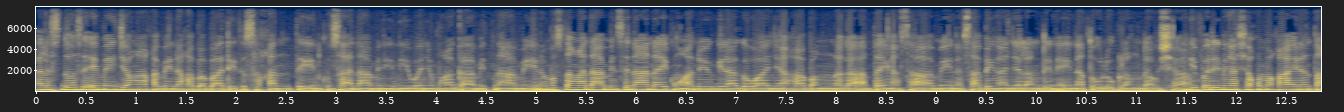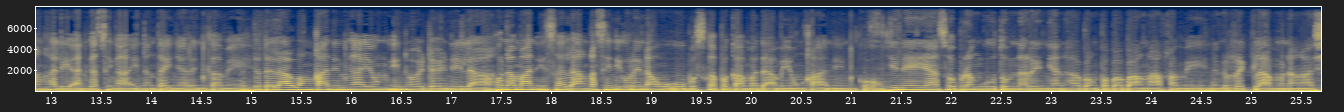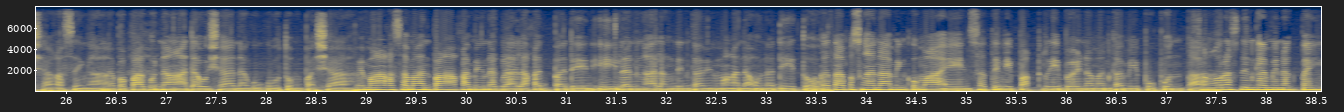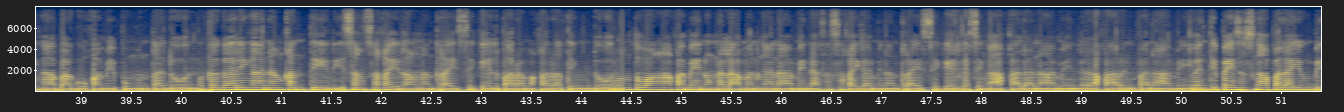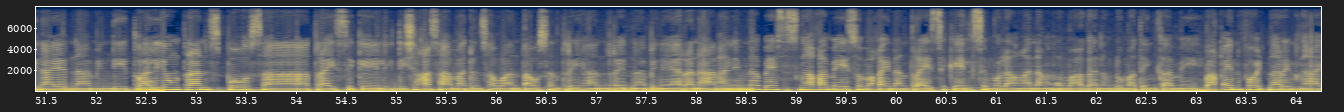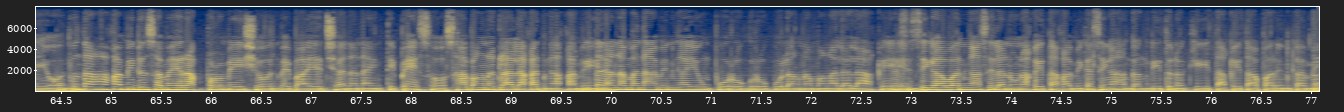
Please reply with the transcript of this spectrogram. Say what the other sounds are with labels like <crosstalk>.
Alas 12.30 nga kami nakababa dito sa kantin kung saan namin iniwan yung mga gamit namin. Kinamusta nga namin si nanay kung ano yung ginagawa niya habang nag-aantay nga sa amin. Ang sabi nga niya lang din ay natulog lang daw siya. Hindi pa din nga siya kumakain ng tanghalian kasi nga inantay niya rin kami. Nagdadalawang kanin nga yung in-order nila. Ako naman isa lang kasi hindi ko rin nauubos kapag ka madami yung kanin ko. Si Jinea sobrang gutom na rin yan habang pababa nga kami. Nagreklamo na nga siya kasi nga napapagod na nga daw siya, nagugutom pa siya. May mga kasamahan pa nga kaming naglalakad pa din. Iilan nga lang din kaming mga nauna dito. Pagkatapos nga namin kumain sa Tinipak River naman kami pupunta. Isang oras din kami nagpahinga bago kami pumunta doon. Pagkagaling nga ng kantin, isang sakay lang ng tricycle para makarating doon. Tuwang-tuwa nga kami nung nalaman nga namin na sasakay kami ng tricycle kasi nga akala namin lalakarin pa namin. 20 pesos nga pala yung binayad namin dito. Bali yung transpo sa tricycle, hindi siya kasama dun sa 1,300 na binayaran namin. Anim na beses nga kami sumakay ng tricycle simula nga ng umaga nung dumating kami. Back and forth na rin nga yun. Pupunta nga kami dun sa may rock formation, may bayad siya na 90 pesos. Habang naglalakad nga kami, nakita na naman namin nga yung puro grupo lang ng mga lalaki. Nasisigawan nga sila nung nakita kami kasi nga hanggang dito nagkita-kita pa rin kami.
